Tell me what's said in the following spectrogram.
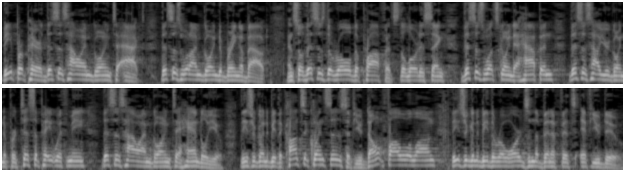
Be prepared. This is how I'm going to act. This is what I'm going to bring about. And so, this is the role of the prophets. The Lord is saying, This is what's going to happen. This is how you're going to participate with me. This is how I'm going to handle you. These are going to be the consequences consequences if you don't follow along. These are going to be the rewards and the benefits if you do.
